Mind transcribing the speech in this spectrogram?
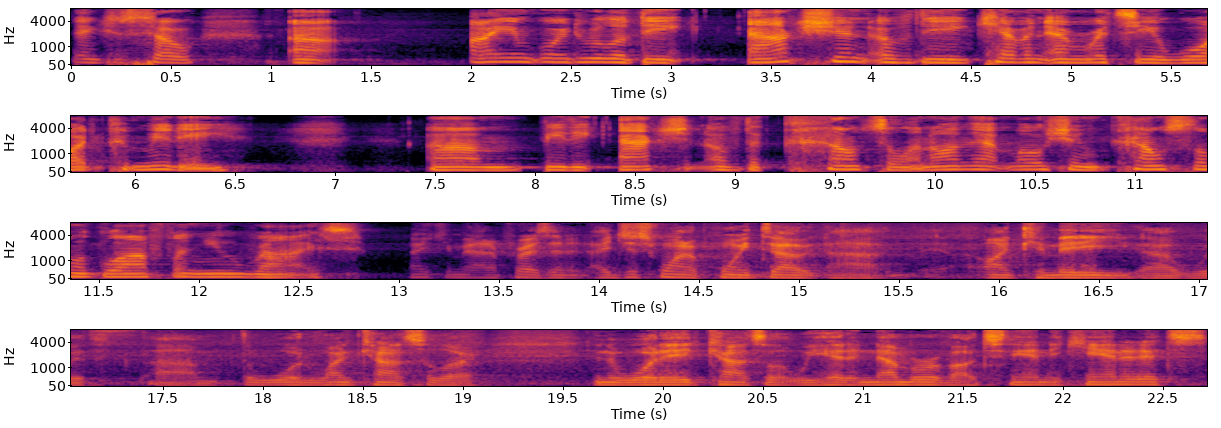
Thank you. So uh, I am going to rule that the action of the Kevin M. Ritzy Award Committee um, be the action of the council. And on that motion, Councilor McLaughlin, you rise. Thank you, Madam President. I just want to point out uh, on committee uh, with um, the Ward 1 counselor and the Ward 8 counselor, we had a number of outstanding candidates.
